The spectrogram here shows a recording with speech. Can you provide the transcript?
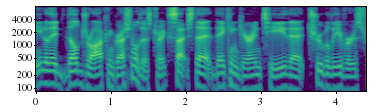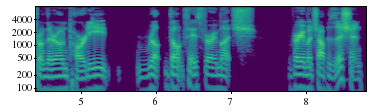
you know, they they'll draw congressional districts such that they can guarantee that true believers from their own party don't face very much very much opposition.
